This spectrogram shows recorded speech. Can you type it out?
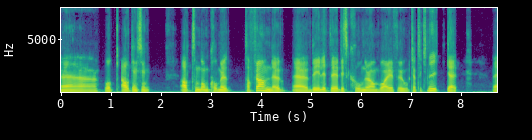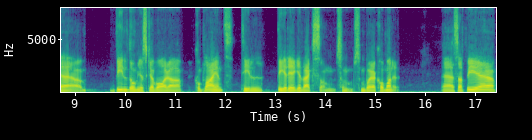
Eh, och allting som allt som de kommer ta fram nu, eh, det är lite diskussioner om vad det är för olika tekniker. Eh, vill de ju ska vara compliant till det regelverk som, som, som börjar komma nu. Eh, så att det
